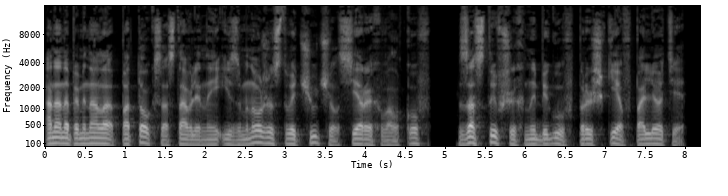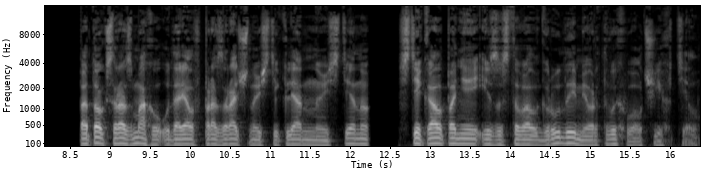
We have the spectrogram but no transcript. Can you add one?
Она напоминала поток, составленный из множества чучел серых волков, застывших на бегу в прыжке, в полете. Поток с размаху ударял в прозрачную стеклянную стену, стекал по ней и застывал грудой мертвых волчьих тел.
